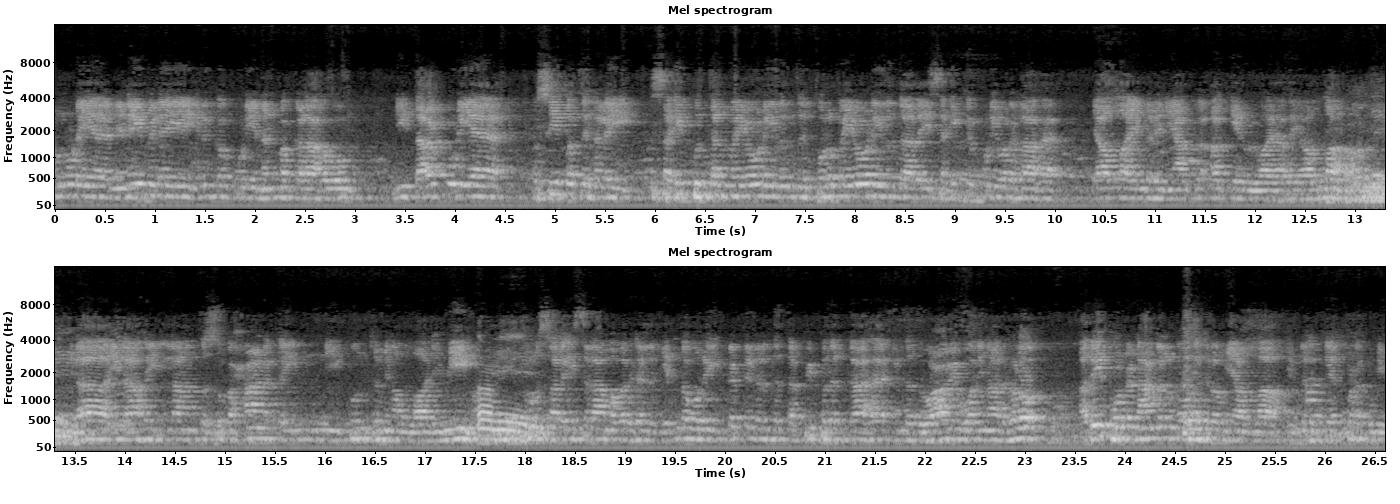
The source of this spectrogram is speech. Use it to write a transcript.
உன்னுடைய நினைவிலேயே இருக்கக்கூடிய நன்மக்களாகவும் நீ தரக்கூடிய முசீபத்துகளை சகிப்புத்தன்மையோடு இருந்து பொறுமையோடு இருந்து அதை சகிக்கக்கூடியவர்களாக யா அல்லாஹ் எங்களை நீ ஆக்க- ஆக்கியருள்வாயாக யா அல்லாஹ் லா இலாஹ இல்லா அன்த சுப்ஹானக இன்னி குன்து மினல் ஸாலிமீன் ஆமீன். யூனுஸ் அலைஹிஸ்ஸலாம் அவர்கள் எந்த ஒரு இக்கட்டிலிருந்து தப்பிப்பதற்காக இந்த துஆவை ஓதினார்களோ அதே போன்று நாங்கள் ஓதுகிறோம் யா அல்லாஹ். எங்களுக்கு ஏற்படக்கூடிய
